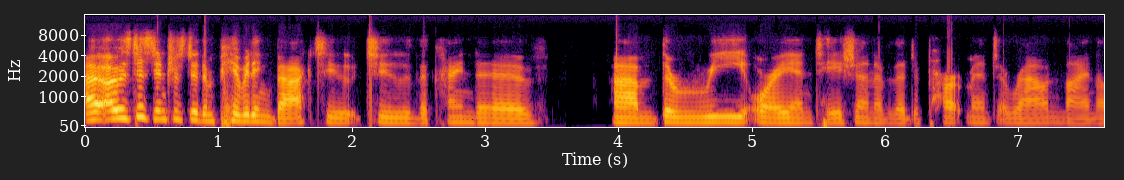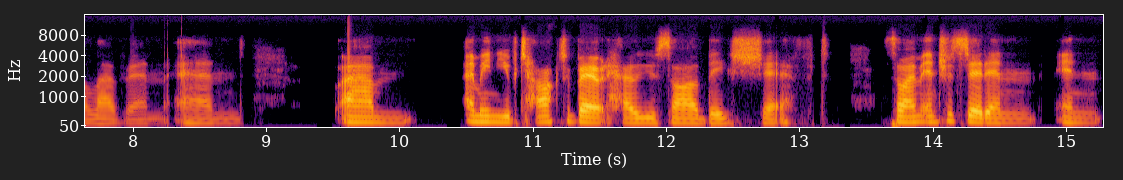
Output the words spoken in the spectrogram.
I, I was just interested in pivoting back to to the kind of um, the reorientation of the department around 9-11 and um, i mean you've talked about how you saw a big shift so i'm interested in in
